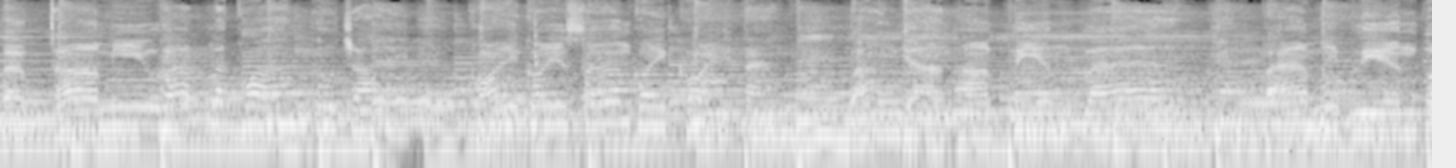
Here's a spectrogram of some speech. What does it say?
แต่ถ้ามีรักและความเข้าใจ ค่อยๆเสริมค่อยๆแต่ง บางอย่างอาจเปลี่ยนแปลง แต่ไม่เปลี่ยนไป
